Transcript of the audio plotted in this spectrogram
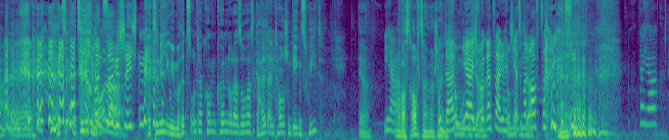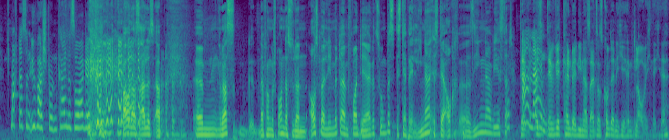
Hättest, du- hättest, du nicht im, und so Geschichten. hättest du nicht irgendwie im Ritz unterkommen können oder sowas? Gehalt eintauschen gegen Suite? Ja. Ja. Noch was draufzahlen und wahrscheinlich. dann, Vermutlich ja, ich ja. wollte gerade sagen, hätte ich erstmal Vermutlich draufzahlen müssen. ja, ja, ich mache das in Überstunden, keine Sorge. Bau das alles ab. ähm, du hast davon gesprochen, dass du dann aus Berlin mit deinem Freund hierher gezogen bist. Ist der Berliner? Ist der auch äh, Siegener? Wie ist das? Der, Ah, nein. Also, der wird kein Berliner sein, sonst kommt er nicht hierhin, glaube ich nicht. Ne?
